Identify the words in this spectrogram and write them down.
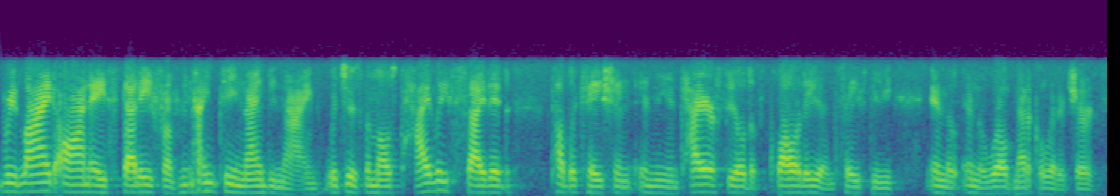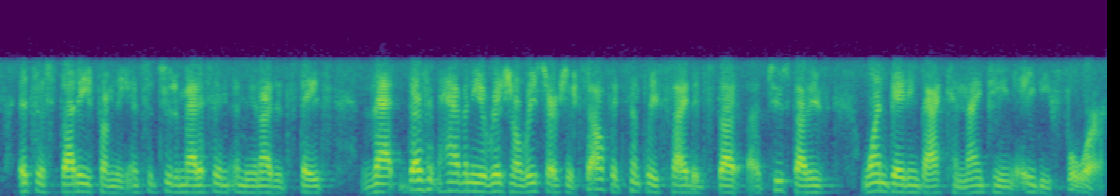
relied on a study from 1999, which is the most highly cited publication in the entire field of quality and safety in the in the world medical literature. It's a study from the Institute of Medicine in the United States that doesn't have any original research itself. It simply cited stu- uh, two studies, one dating back to 1984.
